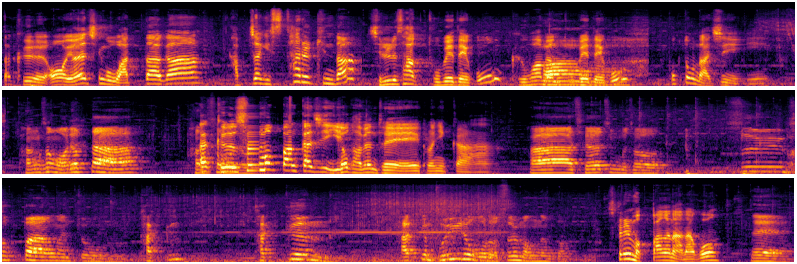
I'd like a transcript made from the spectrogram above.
딱 그 어 여자친구 왔다가 갑자기 스타를 킨다? 질삭 도배되고 그 화면 아. 도배되고 폭동 나지. 방송 어렵다. 방송 딱 그 어려워. 술 먹방까지 이어가면 돼. 그러니까 아, 제 여자친구 저 술 먹방은 좀 가끔 가끔 가끔 브이로그로 술 먹는 거. 술 먹방은 안 하고 네.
